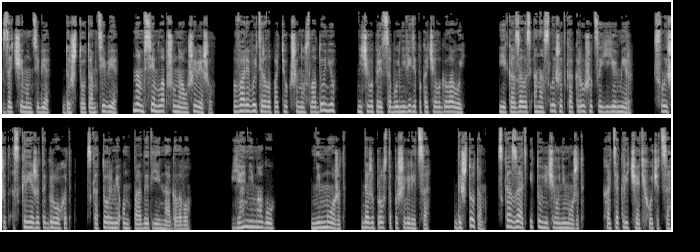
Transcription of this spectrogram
зачем он тебе. Да что там тебе? Нам всем лапшу на уши вешал». Варя вытерла потекший нос ладонью, ничего перед собой не видя, покачала головой. Ей казалось, она слышит, как рушится ее мир, слышит скрежет и грохот, с которыми он падает ей на голову. «Я не могу», не может, даже просто пошевелиться. Да что там, сказать и то ничего не может. Хотя кричать хочется,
